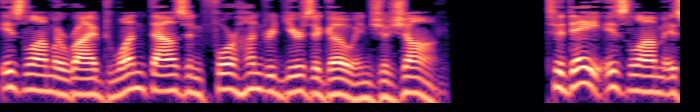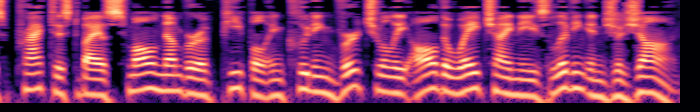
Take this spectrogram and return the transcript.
Islam arrived 1,400 years ago in Zhejiang. Today Islam is practiced by a small number of people including virtually all the Hui Chinese living in Zhejiang.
